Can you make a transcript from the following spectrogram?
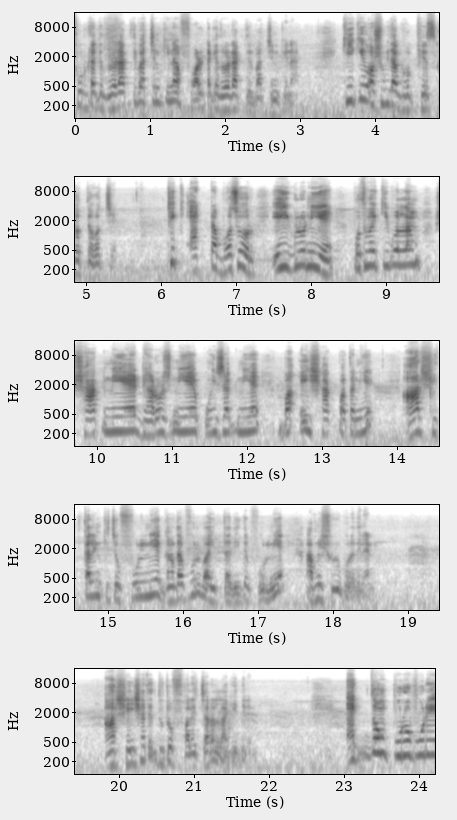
ফুলটাকে ধরে রাখতে পারছেন কিনা, ফলটাকে ধরে রাখতে পারছেন কিনা, কি কি অসুবিধা ফেস করতে হচ্ছে। ঠিক একটা বছর এইগুলো নিয়ে প্রথমে কি বললাম? শাক নিয়ে ঢ্যাঁড়স নিয়ে, পুঁই শাক নিয়ে বা এই শাক পাতা নিয়ে আর শীতকালীন কিছু ফুল নিয়ে, গাঁদা ফুল বা ইত্যাদিতে ফুল নিয়ে আপনি শুরু করে দিলেন। আর সেই সাথে দুটো ফলের চারা লাগিয়ে দিলেন। একদম পুরোপুরি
